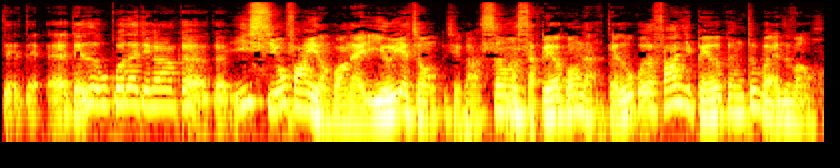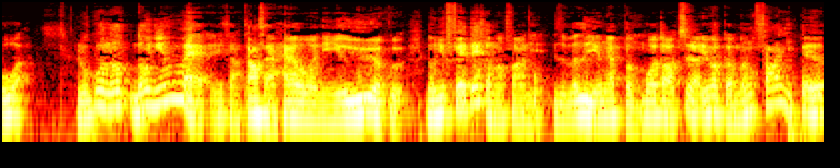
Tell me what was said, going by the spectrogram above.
对对，呃，但是我觉着就讲搿搿，伊使用方言辰光呢，有一种就讲身份识别个功能。但是我觉着方言背后更多还是文化个。如果侬侬因为就讲讲上海话个人有优越感，侬就反对搿门方言，是勿是有眼本末倒置了？因为搿门方言背后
